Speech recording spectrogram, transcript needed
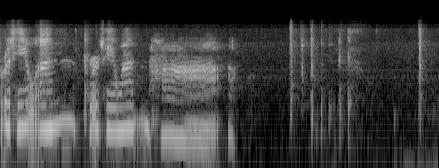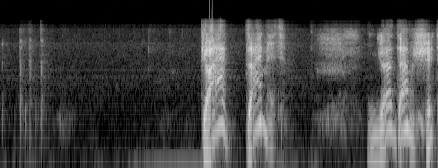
Pretty one, pretty one. God damn it. God damn shit.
